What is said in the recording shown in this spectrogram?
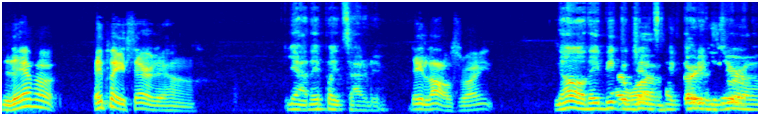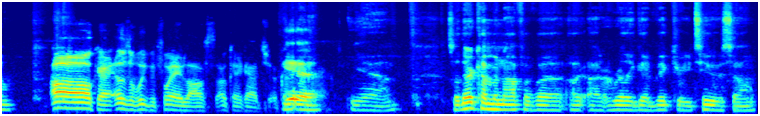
did they have a they played Saturday, huh? Yeah, they played Saturday. They lost, right? No, they beat They the Jets like 30 to 30 to 0. Oh, okay. It was a week before they lost. Okay, gotcha. Okay. Yeah. Yeah. So they're coming off of a, a, a really good victory too. So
